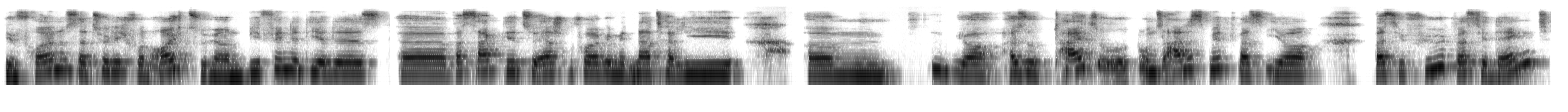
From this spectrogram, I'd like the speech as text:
Wir freuen uns natürlich von euch zu hören. Wie findet ihr das? Äh, was sagt ihr zur ersten Folge mit Nathalie? Ähm, ja, also teilt uns alles mit, was ihr, was ihr fühlt, was ihr denkt.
